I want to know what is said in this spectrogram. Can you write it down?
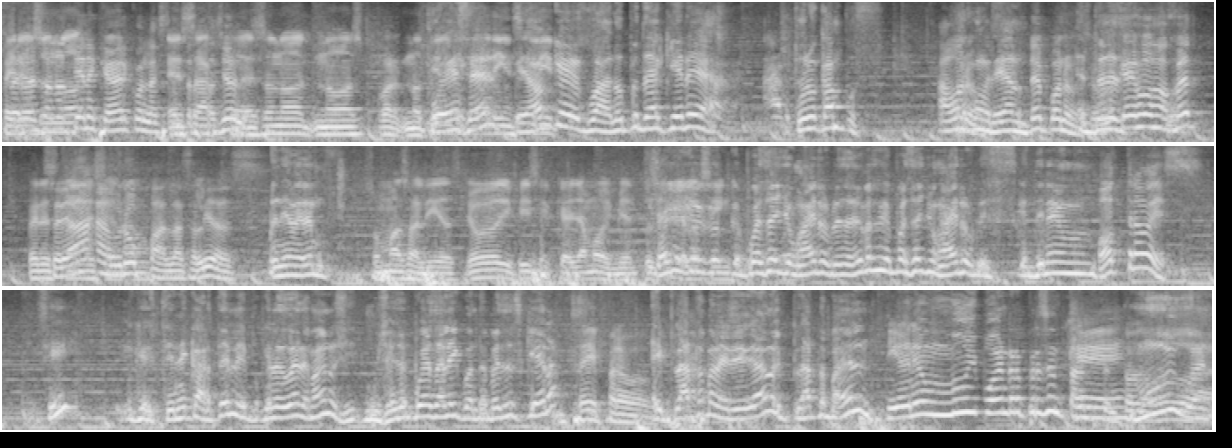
pero, eso, no, tiene que ver con las exacto, eso no, no, es por, no tiene Puede ser, cuidado que Guadalupe todavía quiere a Arturo Campos. Ah, bueno, bueno entonces, ¿qué dijo Jafet? Pero Sería a Europa las salidas. Ya veremos. Son más salidas. Yo veo difícil que haya movimientos. ¿Sabes que, que, puede ser John Jairo? Yo que puede ser John Jairo, que tiene un... ¿Otra vez? Sí que tiene carteles, ¿por qué le duele, mano? Si el muchacho puede salir cuantas veces quiera. Sí, pero. Hay plata para el llegado, hay plata para él. Tiene un muy buen representante. Muy bueno.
